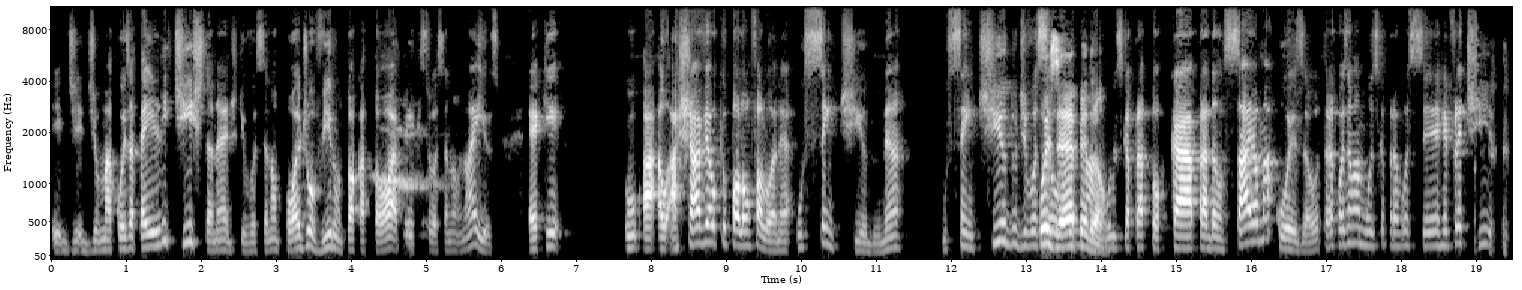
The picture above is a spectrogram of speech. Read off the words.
de, de, uma coisa até elitista, né? De que você não pode ouvir um toca-top, se você não. Não é isso. É que o, a, a chave é o que o Paulão falou, né? O sentido, né? O sentido de você pois é, Pedrão. uma música para tocar, para dançar é uma coisa. Outra coisa é uma música para você refletir.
